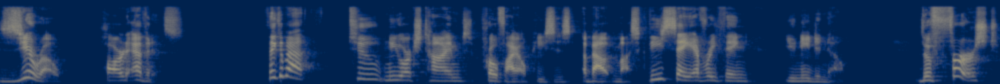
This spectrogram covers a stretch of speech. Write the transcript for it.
zero hard evidence. Think about two New York Times profile pieces about Musk. These say everything you need to know. The first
